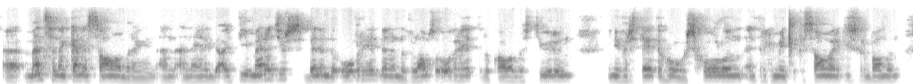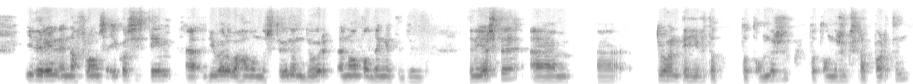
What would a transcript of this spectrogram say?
uh, mensen en kennis samenbrengen. En, en eigenlijk de IT-managers binnen de overheid, binnen de Vlaamse overheid, de lokale besturen, universiteiten, hogescholen, intergemeentelijke samenwerkingsverbanden, iedereen in dat Vlaamse ecosysteem, uh, die willen we gaan ondersteunen door een aantal dingen te doen. Ten eerste, um, toegang te geven tot, tot onderzoek, tot onderzoeksrapporten.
